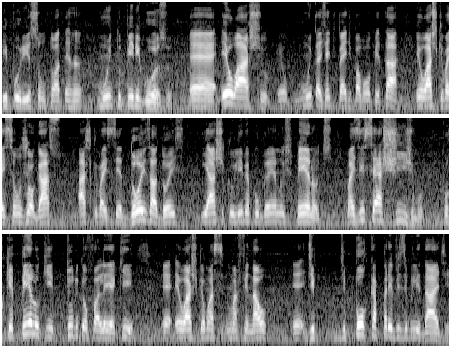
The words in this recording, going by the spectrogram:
e por isso um Tottenham muito perigoso. É, eu acho, eu, muita gente pede para palpitar, eu acho que vai ser um jogaço, acho que vai ser 2 a 2 e acho que o Liverpool ganha nos pênaltis, mas isso é achismo, porque pelo que tudo que eu falei aqui, é, eu acho que é uma, uma final é, de, de pouca previsibilidade.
